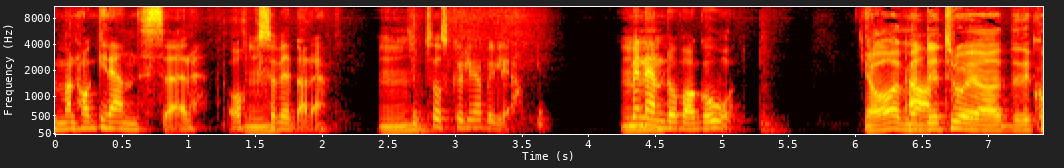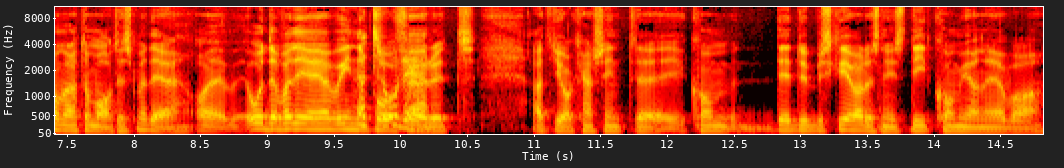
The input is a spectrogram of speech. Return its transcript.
man har gränser och så vidare. Så skulle jag vilja. Men ändå vara god. Ja, men Ja. det tror jag det kommer automatiskt med det. Och, och det var det jag var inne Jag på tror det. förut. Att jag kanske inte kom, det du beskrev alldeles nyss, dit kom jag när jag var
